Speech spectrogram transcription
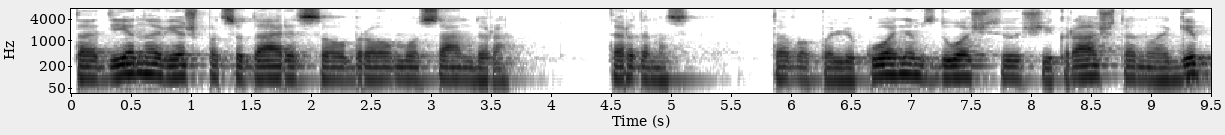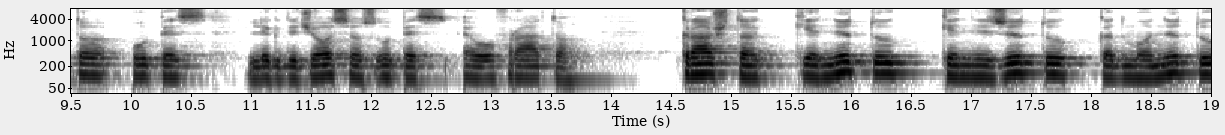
Ta diena viešpat sudarė savo Abraomu sandorą, tardamas, tavo palikuonėms duosiu šį kraštą nuo Egipto upės lik didžiosios upės Eufrato, kraštą kenitų, kenizitų, kadmonitų,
